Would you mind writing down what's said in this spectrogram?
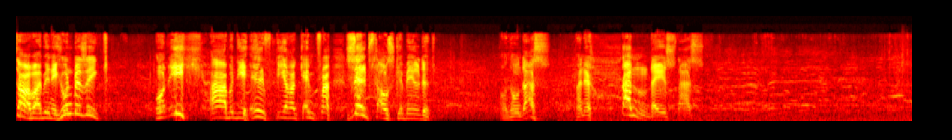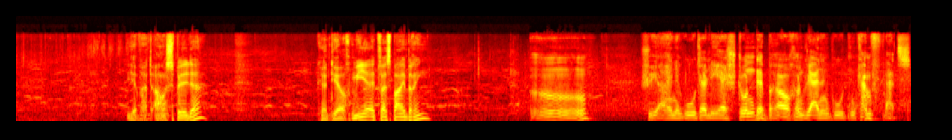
Dabei bin ich unbesiegt. Und ich habe die Hälfte ihrer Kämpfer selbst ausgebildet. Und nun das? Eine Schande ist das. Ihr wart Ausbilder? Könnt ihr auch mir etwas beibringen? Mhm. Für eine gute Lehrstunde brauchen wir einen guten Kampfplatz.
